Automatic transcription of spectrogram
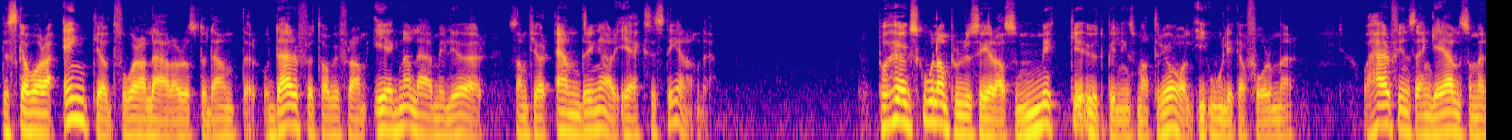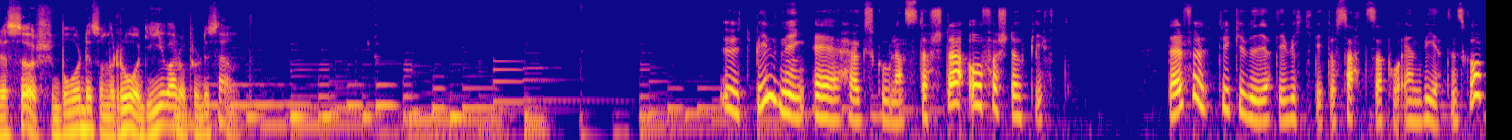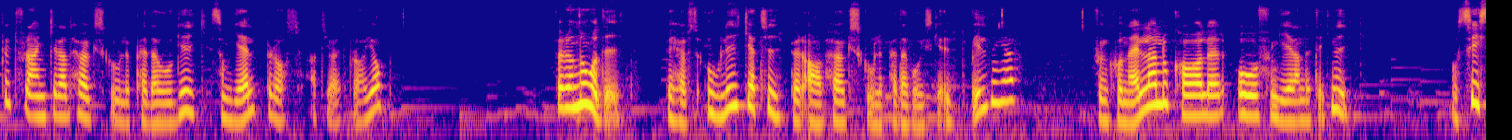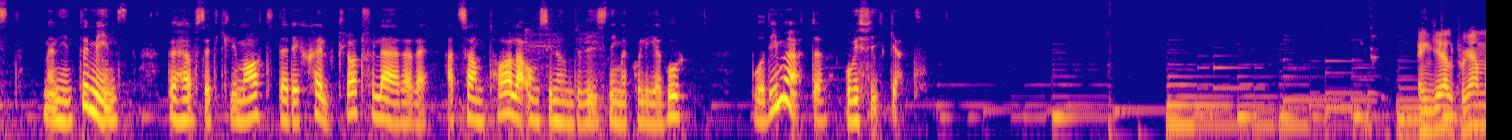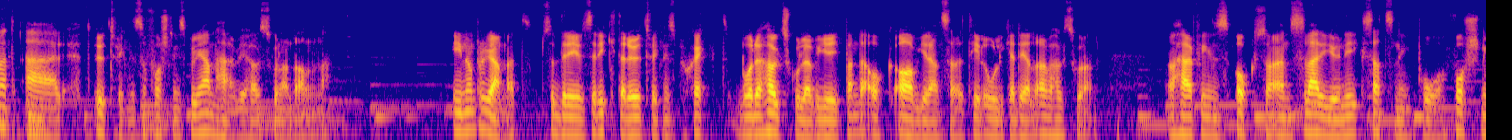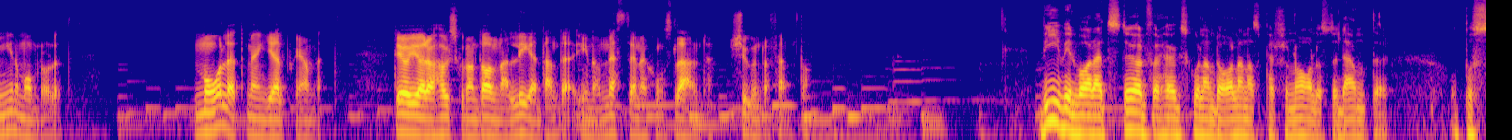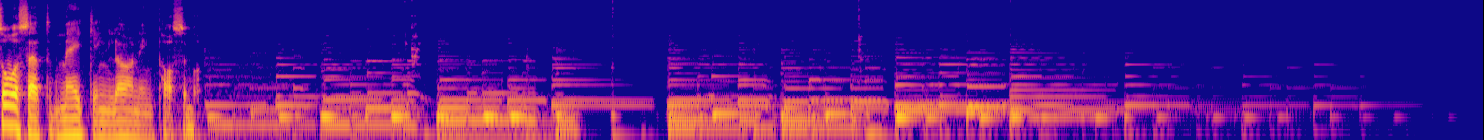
Det ska vara enkelt för våra lärare och studenter och därför tar vi fram egna lärmiljöer samt gör ändringar i existerande. På högskolan produceras mycket utbildningsmaterial i olika former. Och här finns NGL som en resurs både som rådgivare och producent. Utbildning är högskolans största och första uppgift. Därför tycker vi att det är viktigt att satsa på en vetenskapligt förankrad högskolepedagogik som hjälper oss att göra ett bra jobb. För att nå dit behövs olika typer av högskolepedagogiska utbildningar, funktionella lokaler och fungerande teknik. Och sist, men inte minst, behövs ett klimat där det är självklart för lärare att samtala om sin undervisning med kollegor, både i möten och vid fikat. NGL-programmet är ett utvecklings och forskningsprogram här vid Högskolan Dalarna. Inom programmet så drivs riktade utvecklingsprojekt, både högskoleövergripande och avgränsade till olika delar av högskolan. Och här finns också en Sverigeunik satsning på forskning inom området. Målet med NGL-programmet är att göra Högskolan Dalarna ledande inom nästa generations lärande 2015. Vi vill vara ett stöd för Högskolan Dalarnas personal och studenter och på så sätt making learning possible.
